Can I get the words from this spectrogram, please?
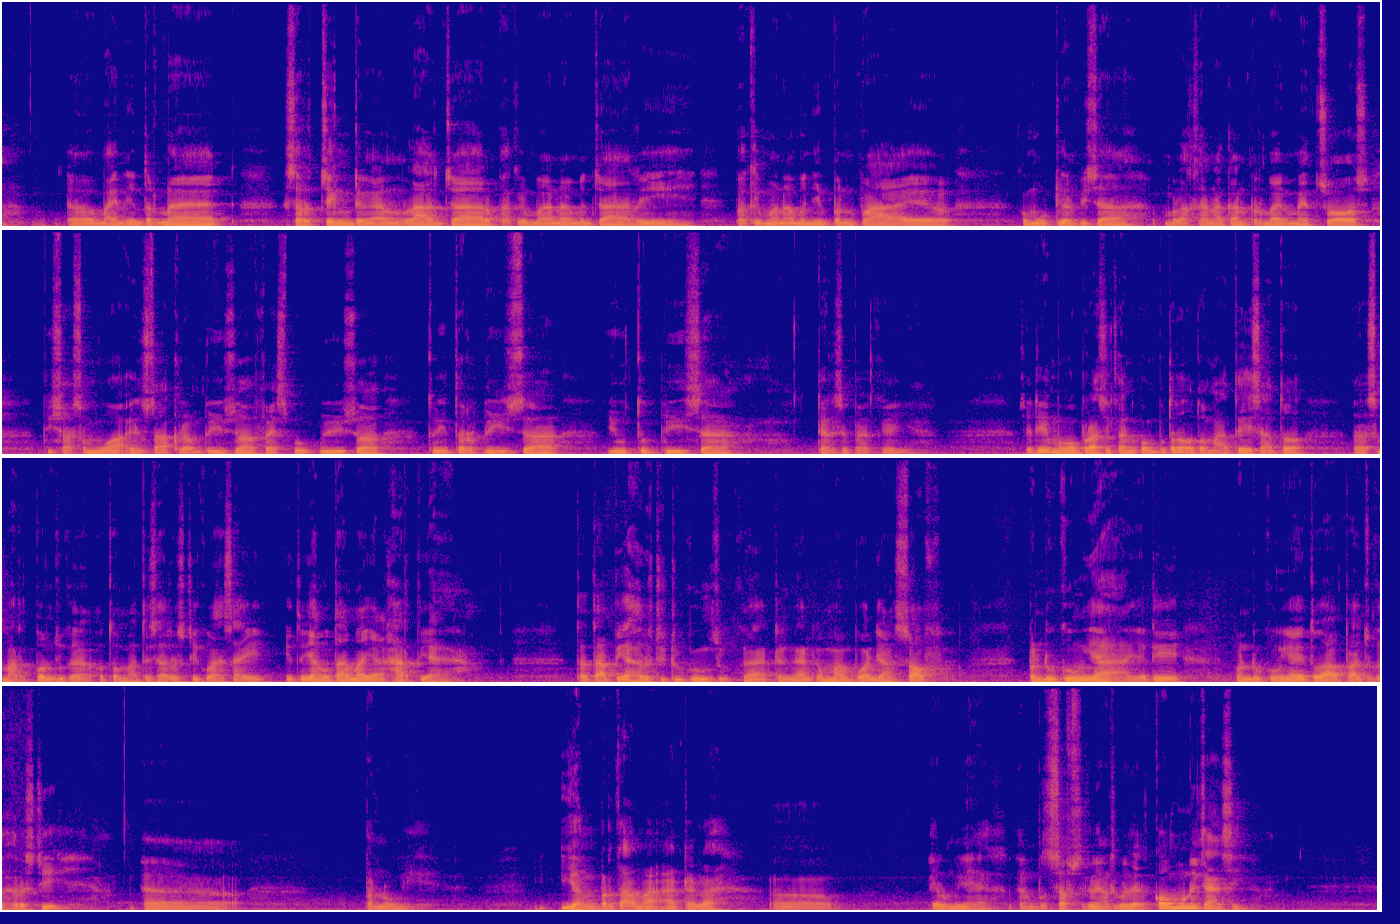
uh, main internet searching dengan lancar bagaimana mencari bagaimana menyimpan file kemudian bisa melaksanakan bermain medsos bisa semua Instagram bisa Facebook bisa Twitter bisa YouTube bisa dan sebagainya. Jadi mengoperasikan komputer otomatis atau e, smartphone juga otomatis harus dikuasai. Itu yang utama yang hard ya. Tetapi harus didukung juga dengan kemampuan yang soft pendukungnya. Jadi pendukungnya itu apa juga harus dipenuhi. Eh, yang pertama adalah eh, ilmunya yang soft skill yang harus komunikasi.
